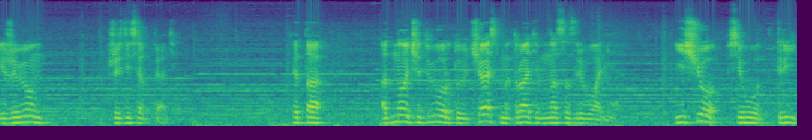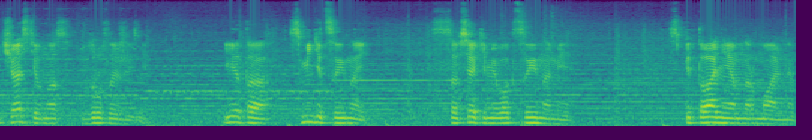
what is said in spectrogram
и живем 65. Это одну четвертую часть мы тратим на созревание. Еще всего три части у нас взрослой жизни. И это с медициной, со всякими вакцинами, с питанием нормальным.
